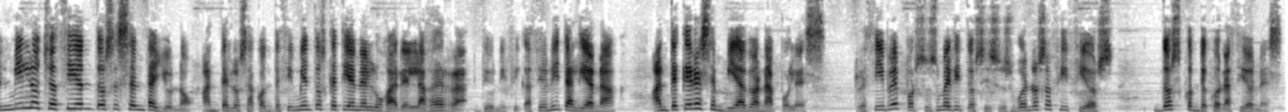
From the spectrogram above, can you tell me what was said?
En 1861, ante los acontecimientos que tienen lugar en la Guerra de Unificación Italiana, Antequera es enviado a Nápoles. Recibe, por sus méritos y sus buenos oficios, dos condecoraciones,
